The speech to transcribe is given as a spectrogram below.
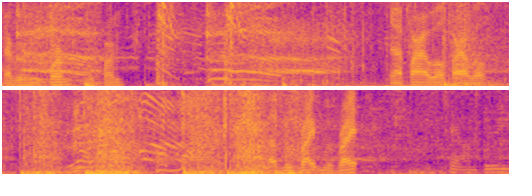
Everyone reform, reform. Yeah, fire will, fire will. Uh, move right, move right. Chant on three,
